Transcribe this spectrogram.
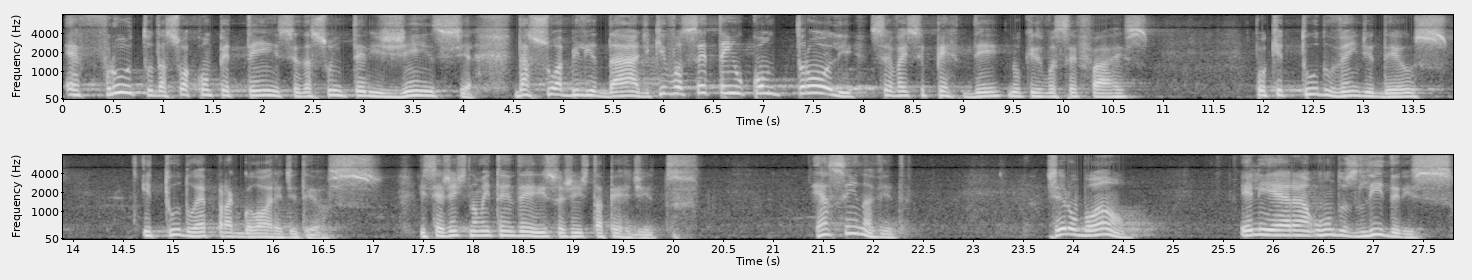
é fruto da sua competência, da sua inteligência, da sua habilidade, que você tem o controle, você vai se perder no que você faz. Porque tudo vem de Deus e tudo é para a glória de Deus. E se a gente não entender isso, a gente está perdido. É assim na vida. Jeroboão ele era um dos líderes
